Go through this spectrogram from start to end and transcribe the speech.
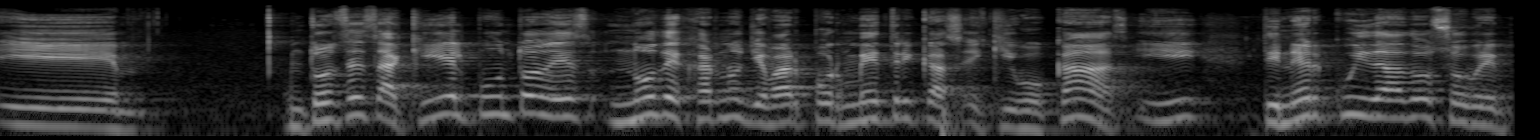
Y entonces aquí el punto es no dejarnos llevar por métricas equivocadas y tener cuidado sobre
